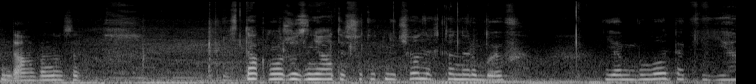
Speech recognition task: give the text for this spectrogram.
Да, воно за... Так можу зняти, що тут нічого ніхто не робив. Як було, так і є.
